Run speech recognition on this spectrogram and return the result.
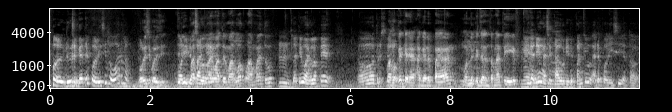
Poldur. Cegatnya polisi apa Warlock? polisi polisi Oh, jadi di pas gua depannya. ngelewatin warlock lama tuh Hmm. Berarti Warlocknya Oh terus warlocknya kayak agak depan mau deket jalan alternatif Enggak dia ngasih tahu di depan tuh ada polisi atau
